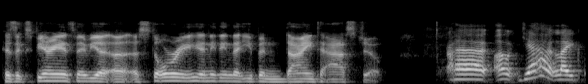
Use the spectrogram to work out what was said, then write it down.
his experience, maybe a, a story, anything that you've been dying to ask Joe? Uh, oh yeah, like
